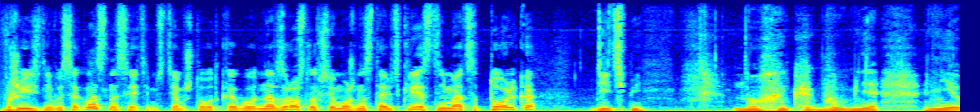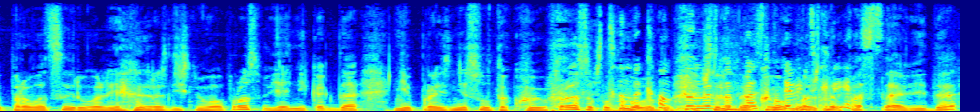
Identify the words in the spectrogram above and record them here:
в жизни. Вы согласны с этим, с тем, что вот как бы на взрослых все можно ставить крест, заниматься только детьми? но как бы у меня не провоцировали различным вопросом, я никогда не произнесу такую фразу по поводу, что на ком можно поставить, да.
